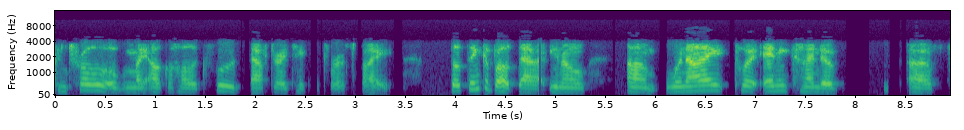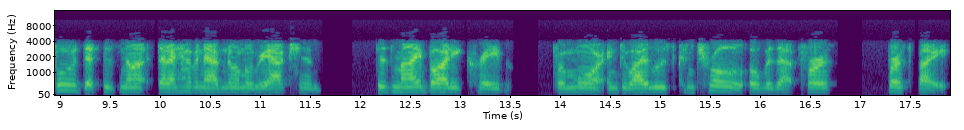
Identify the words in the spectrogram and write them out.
control over my alcoholic foods after I take the first bite? So think about that, you know, um, when I put any kind of uh, food that does not that I have an abnormal reaction does my body crave for more and do I lose control over that first first bite?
